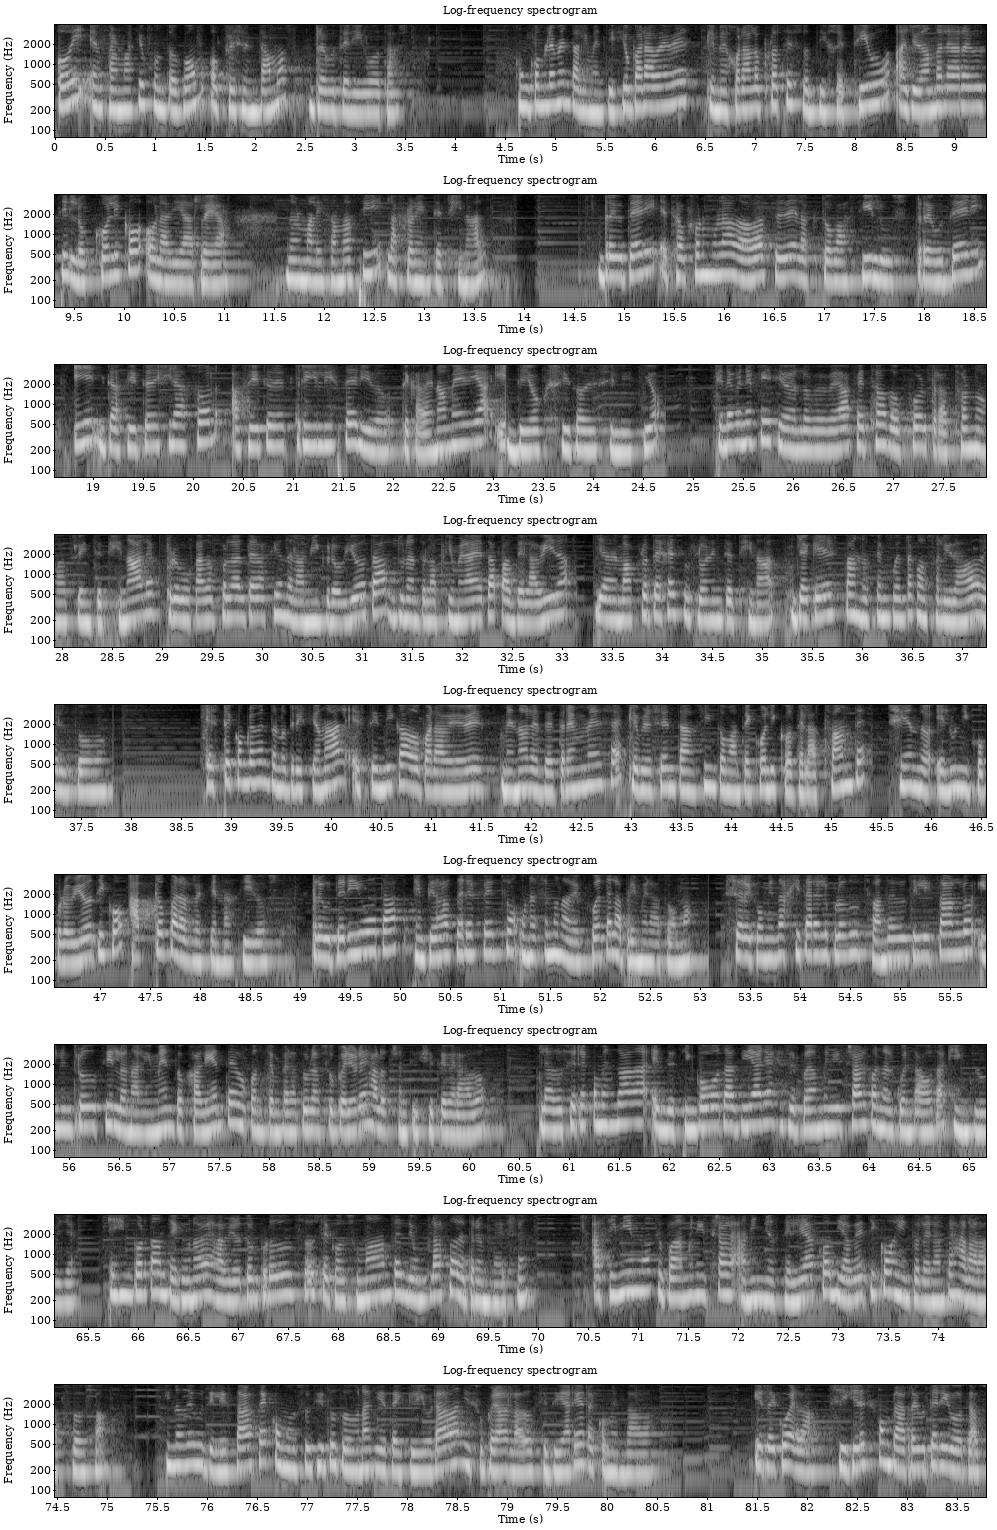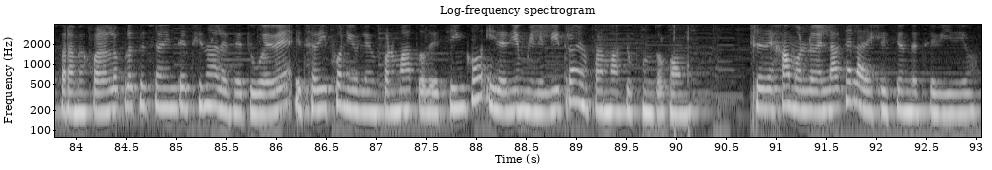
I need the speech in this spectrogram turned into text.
Hoy en farmacio.com os presentamos Reuterigotas, un complemento alimenticio para bebés que mejora los procesos digestivos ayudándole a reducir los cólicos o la diarrea, normalizando así la flora intestinal. Reuteri está formulado a base de Lactobacillus reuteri y de aceite de girasol, aceite de triglicérido de cadena media y dióxido de silicio. Tiene beneficios en los bebés afectados por trastornos gastrointestinales provocados por la alteración de la microbiota durante las primeras etapas de la vida y además protege su flora intestinal, ya que ésta no se encuentra consolidada del todo. Este complemento nutricional está indicado para bebés menores de 3 meses que presentan síntomas de cólicos de lactante, siendo el único probiótico apto para recién nacidos. Reuterigotas empieza a hacer efecto una semana después de la primera toma. Se recomienda agitar el producto antes de utilizarlo y no introducirlo en alimentos calientes o con temperaturas superiores a los 37 grados. La dosis recomendada es de 5 gotas diarias que se pueden administrar con el cuentagotas que incluye. Es importante que una vez abierto el producto se consuma antes de un plazo de 3 meses. Asimismo, se puede administrar a niños celíacos, diabéticos e intolerantes a la lactosa. Y no debe utilizarse como un sustituto de una dieta equilibrada ni superar la dosis diaria recomendada. Y recuerda, si quieres comprar Reuterigotas para mejorar los procesos intestinales de tu bebé, está disponible en formato de 5 y de 10 ml en farmacio.com. Te dejamos los enlaces en la descripción de este vídeo.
